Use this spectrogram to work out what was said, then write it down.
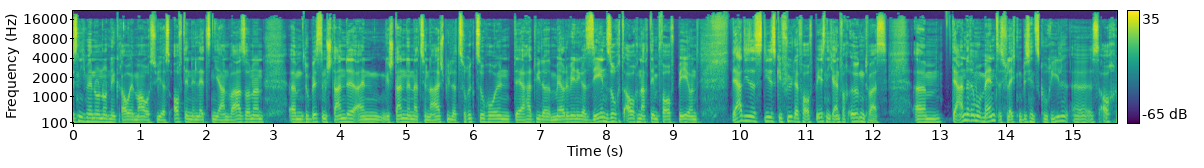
ist nicht mehr nur noch eine graue Maus, wie es oft in den letzten Jahren war, sondern ähm, du bist imstande, einen gestandenen Nationalspieler zurückzuholen. Der hat wieder mehr oder weniger Sehnsucht auch nach dem VfB und ja, dieses, dieses Gefühl, der VfB ist nicht einfach irgendwas. Ähm, der andere Moment ist vielleicht ein bisschen skurril, äh, ist auch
